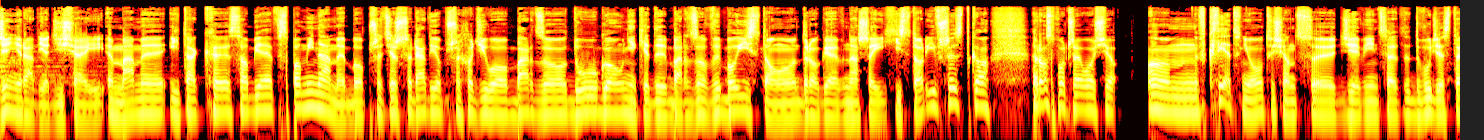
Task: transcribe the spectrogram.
Dzień Radia dzisiaj mamy i tak sobie wspominamy, bo przecież radio przechodziło bardzo długą, niekiedy bardzo wyboistą drogę w naszej historii. Wszystko rozpoczęło się w kwietniu 1920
